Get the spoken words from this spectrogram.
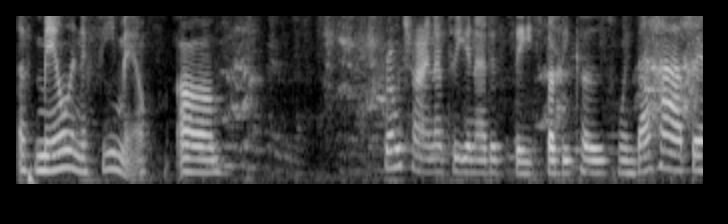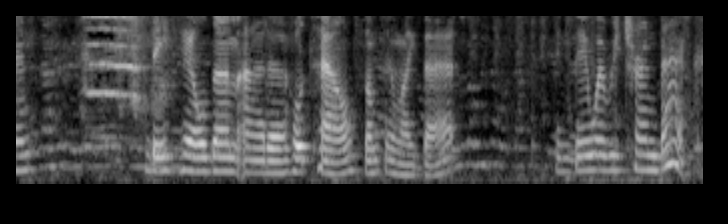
a male and a female um, from China to United States, but because when that happened, they held them at a hotel, something like that, and they were returned back.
